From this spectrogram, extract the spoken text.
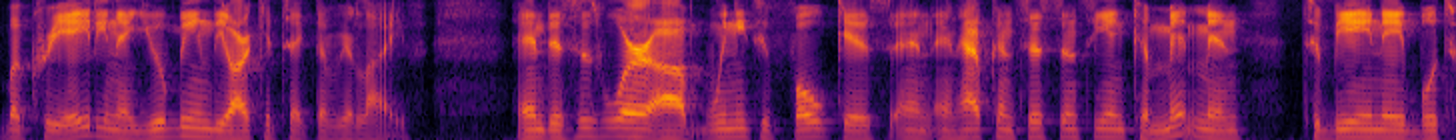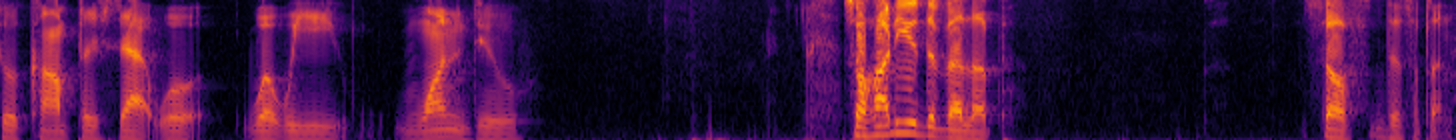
but creating it, you being the architect of your life. And this is where uh, we need to focus and, and have consistency and commitment to being able to accomplish that what, what we want to do. So, how do you develop self discipline?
